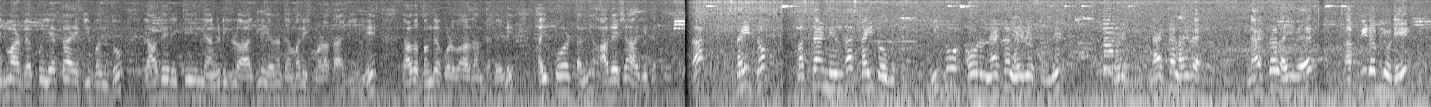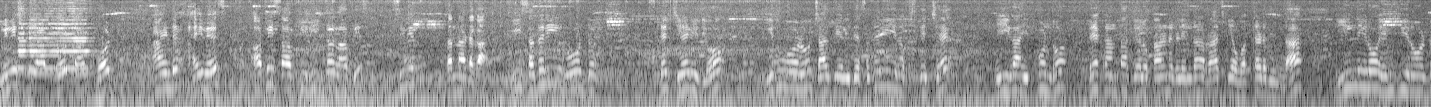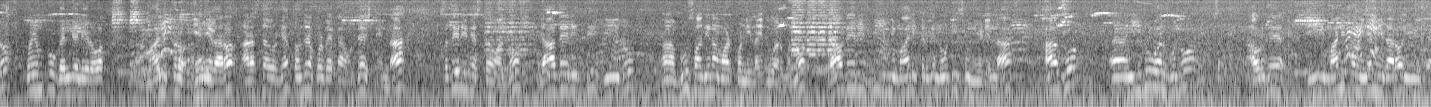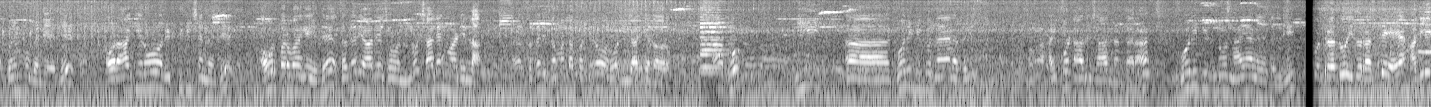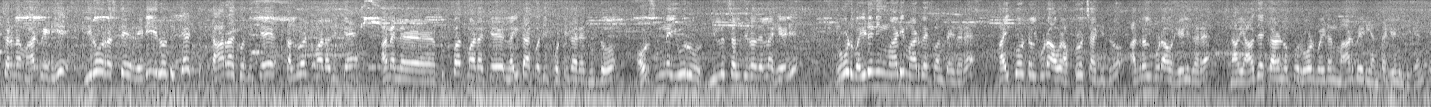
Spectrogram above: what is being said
ಇದು ಮಾಡಬೇಕು. ಏಕಾಏಕಿ ಬಂದು ಯಾವುದೇ ರೀತಿ ಇಲ್ಲಿ ಅಂಗಡಿಗಳು ಆಗಲಿ ಏನೋ ಡೆಮಾಲಿಷ್ ಮಾಡೋದಾಗಿ ಇಲ್ಲಿ ಯಾವುದೋ ತೊಂದರೆ ಕೊಡಬಾರ್ದು ಅಂತ ಹೇಳಿ ಹೈಕೋರ್ಟಲ್ಲಿ ಆದೇಶ ಆಗಿದೆ. ಸ್ಟ್ರೈಟು ಬಸ್ ಸ್ಟ್ಯಾಂಡ್ನಿಂದ ಸ್ಟ್ರೈಟ್ ಹೋಗುತ್ತೆ. ಇದು ಅವರು ನ್ಯಾಷನಲ್ ಹೈವೇಸಲ್ಲಿ ನೋಡಿ, national highway national highway P W D ministry of road transport and highways office of the regional office civil Karnataka ಈ ಸದರಿ ರೋಡ್ ಸ್ಕೆಚ್ ಏನಿದೆಯೋ, ಇದು ಅವರು ಚಾಲ್ತಿಯಲ್ಲಿದೆ. ಸದರಿ ರಫ್ ಸ್ಕೆಚ್ ಈಗ ಇಟ್ಕೊಂಡು ಬೇಕಂತ ಕೆಲವು ಕಾರಣಗಳಿಂದ ರಾಜಕೀಯ ಒತ್ತಡದಿಂದ ಇಲ್ಲಿರೋ ಎಂ ಜಿ ರೋಡ್ ಕುವೆಂಪು ಗಲ್ಲಿಯಲ್ಲಿರೋ ಮಾಲೀಕರು ಏನಿದಾರೋ ಆ ರಸ್ತೆಯವ್ರಿಗೆ ತೊಂದರೆ ಕೊಡಬೇಕಾದ ಉದ್ದೇಶದಿಂದ ಸದೀರಿ ರಸ್ತೆವನ್ನು ಯಾವುದೇ ರೀತಿ ಇದು ಭೂ ಸ್ವಾಧೀನ ಮಾಡ್ಕೊಂಡಿಲ್ಲ ಇದುವರೆಗೂ. ಯಾವುದೇ ರೀತಿ ಇಲ್ಲಿ ಮಾಲೀಕರಿಗೆ ನೋಟಿಸು ನೀಡಿಲ್ಲ. ಹಾಗೂ ಇದುವರೆಗೂ ಅವ್ರಿಗೆ ಈ ಮಾಲೀಕರು ಏನಿದಾರೋ ಈ ಕುವೆಂಪು ಗಲ್ಲಿಯಲ್ಲಿ ಅವ್ರು ಆಗಿರೋ ರೆಪ್ಯುಟೇಷನಲ್ಲಿ ಅವ್ರ ಪರವಾಗಿ ಇದೆ. ಸದರಿ ಆದೇಶವನ್ನು ಚಾಲೆಂಜ್ ಮಾಡಿಲ್ಲ. ಸದರಿ ಸಂಬಂಧಪಟ್ಟಿರೋ ರೋಡ್ ಇಲಾಖೆಯವರು ಹಾಗೂ ಈ ಗೋರಿಬಿದ್ದು ನ್ಯಾಯಾಲಯದಲ್ಲಿ ಹೈಕೋರ್ಟ್ ಆದೇಶ ಆದ ನಂತರ ಗೋರಿಬಿಲ್ಲು ನ್ಯಾಯಾಲಯದಲ್ಲಿ ಕೊಟ್ಟಿರೋದು ಇದು ರಸ್ತೆ ಅಗಲೀಕರಣ ಮಾಡಬೇಡಿ. ಇರೋ ರಸ್ತೆ ರೆಡಿ ಇರೋದಕ್ಕೆ ಕಾರ್ ಹಾಕೋದಕ್ಕೆ ಕಲ್ವರ್ಟ್ ಮಾಡೋದಕ್ಕೆ, ಆಮೇಲೆ ಫುಟ್ಪಾತ್ ಮಾಡೋಕ್ಕೆ ಲೈಟ್ ಹಾಕೋದಕ್ಕೆ ಕೊಟ್ಟಿದ್ದಾರೆ ದುಡ್ಡು. ಅವ್ರು ಸುಮ್ಮನೆ ಇವರು ನಿಲ್ಲಿಸಲ್ದಿರೋದೆಲ್ಲ ಹೇಳಿ ರೋಡ್ ವೈಡನಿಂಗ್ ಮಾಡಿ ಮಾಡಬೇಕು ಅಂತ ಇದ್ದಾರೆ ಹೈಕೋರ್ಟಲ್ಲಿ ಕೂಡ ಅವ್ರು ಅಪ್ರೋಚ್ ಆಗಿದ್ದರು ಅದರಲ್ಲಿ ಕೂಡ ಅವ್ರು ಹೇಳಿದ್ದಾರೆ, ನಾವು ಯಾವುದೇ ಕಾರಣಕ್ಕೂ ರೋಡ್ ವೈಡನ್ ಮಾಡಬೇಡಿ ಅಂತ ಹೇಳಿದ್ದೀವಿ ಅಂತ.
